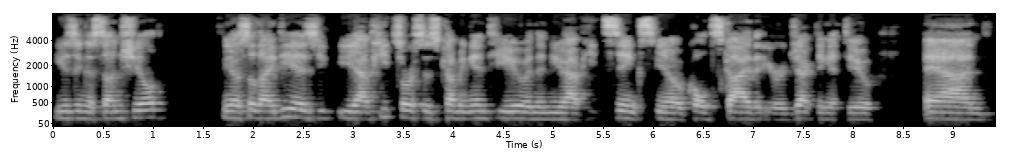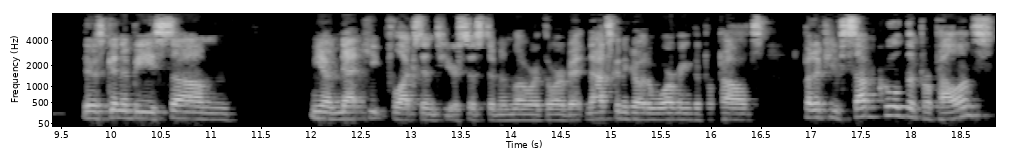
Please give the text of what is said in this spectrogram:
using a sun shield. You know, so the idea is you, you have heat sources coming into you and then you have heat sinks, you know, cold sky that you're ejecting it to. And there's going to be some, you know, net heat flux into your system in low Earth orbit, and that's going to go to warming the propellants. But if you've subcooled the propellants,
